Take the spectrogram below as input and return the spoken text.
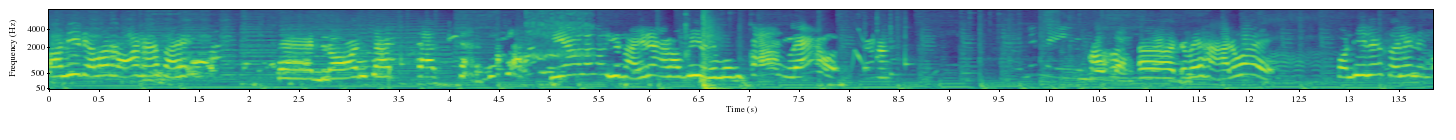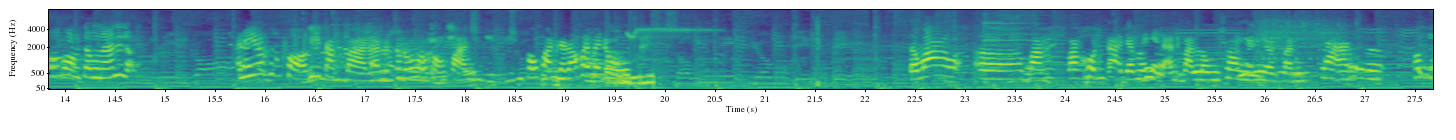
ตอนนี้เดี๋ยวว่าร้อนนะไซแดดร้อนจัดจัดจัดเดี๋ยวแล้วเราอยู่ไหนเนี่ย เราไม่อยู่ในมุมกล้องแล้วเออจะไปหาด้วย คนที่เล่นเคยเล่นในมุมอยู่ตรงนั้นเหรอ อันนี้ก็คือของที่ตักบาตรแล้วเราจะรู้ว่าของขวัญของขวัญเดี๋ยวเราค่อยไปดู แต่ว่าเออบางบางคนก็อาจจะไม่เห็นอันปันลงช่องนี้อันปันจ้าโอเค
